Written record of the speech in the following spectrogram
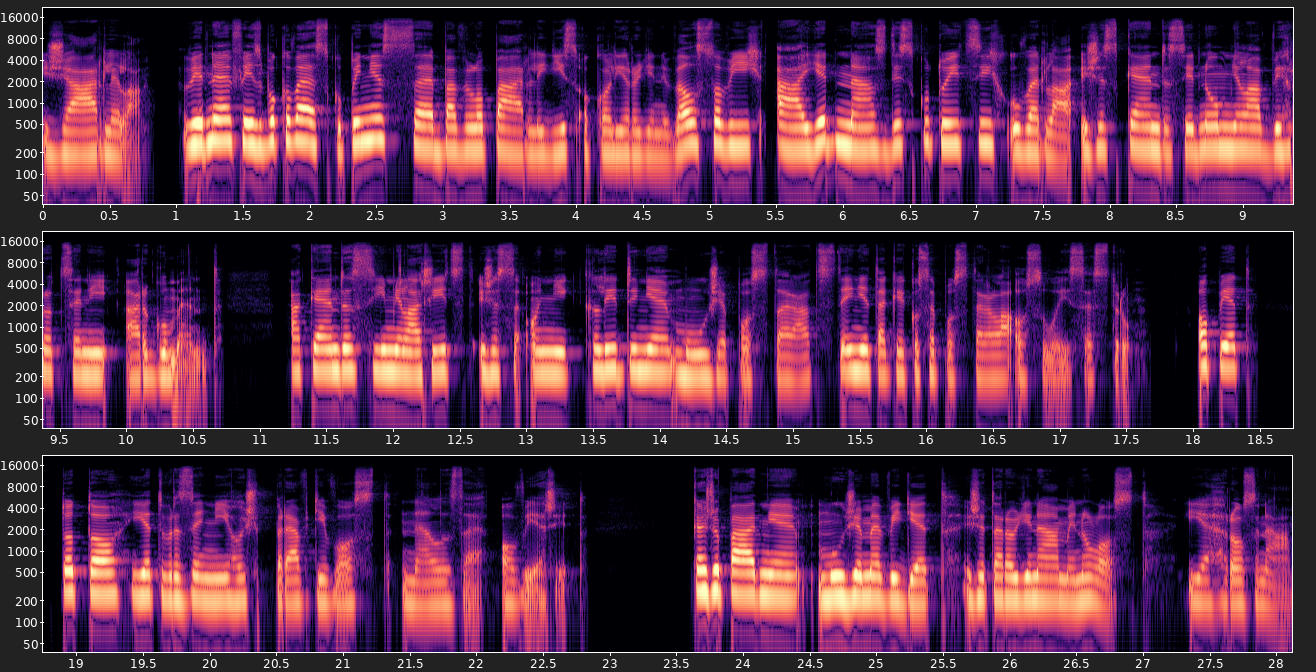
žárlila. V jedné facebookové skupině se bavilo pár lidí z okolí rodiny Velsových a jedna z diskutujících uvedla, že s Candace jednou měla vyhrocený argument. A Candace jí měla říct, že se o ní klidně může postarat, stejně tak, jako se postarala o svoji sestru. Opět, toto je tvrzení, jehož pravdivost nelze ověřit. Každopádně můžeme vidět, že ta rodinná minulost je hrozná.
